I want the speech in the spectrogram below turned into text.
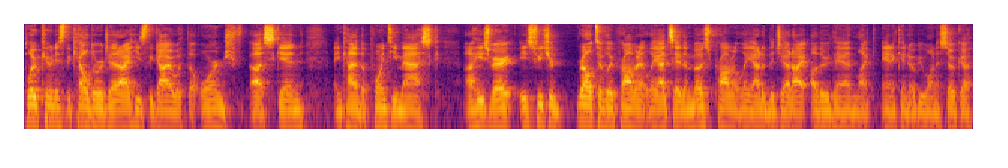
Plo Koon is the Kel Dor Jedi. He's the guy with the orange uh, skin and kind of the pointy mask. Uh, he's very he's featured relatively prominently. I'd say the most prominently out of the Jedi, other than like Anakin, Obi Wan, Ahsoka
